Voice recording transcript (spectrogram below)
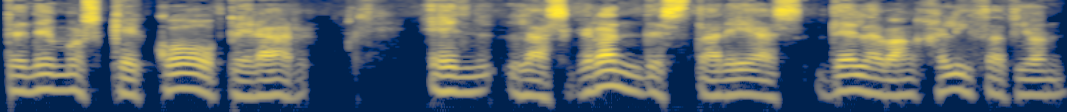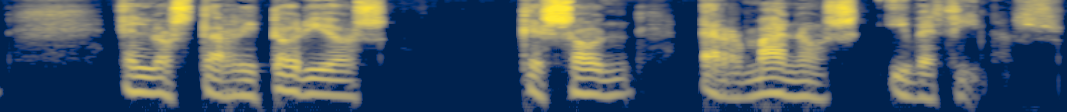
tenemos que cooperar en las grandes tareas de la evangelización en los territorios que son hermanos y vecinos.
